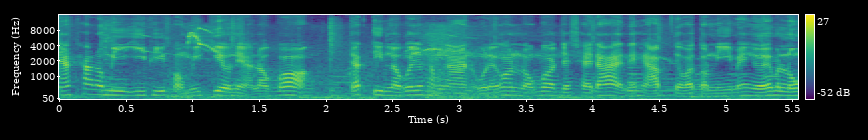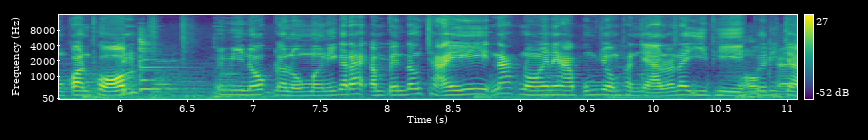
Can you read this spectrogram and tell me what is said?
นะ ถ้าเรามี EP ของมิเกลเนี่ยเราก็จัสตินเราก็จะทำงานโอไลออนเราก็จะใช้ได้นะครับแต่ว่าตอนนี้แม่งเอ้ยมันลงก่อนผม ไม่มีนกเดี๋ยวลงเมืองนี้ก็ได้จำเป็นต้องใช้นาคน้อยนะครับคุณผู้ชมพันยาแล้วได้ EP โอเค เพื่อที่จะ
